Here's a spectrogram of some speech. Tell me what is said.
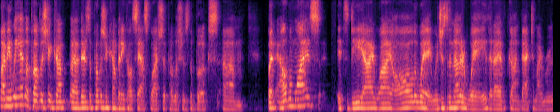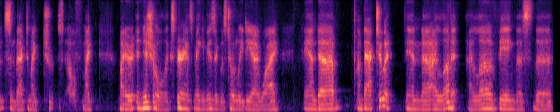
well, I mean, we have a publishing comp. Uh, there's a publishing company called Sasquatch that publishes the books. Um, but album wise, it's DIY all the way, which is another way that I have gone back to my roots and back to my true self. My my initial experience making music was totally DIY, and uh, I'm back to it, and uh, I love it. I love being this the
